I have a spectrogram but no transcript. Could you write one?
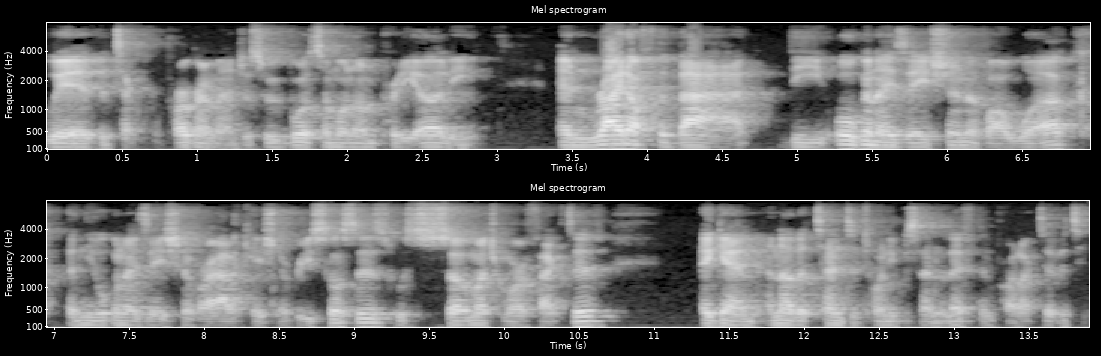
with the technical program manager. So we brought someone on pretty early. And right off the bat, the organization of our work and the organization of our allocation of resources was so much more effective. Again, another 10 to 20% lift in productivity.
